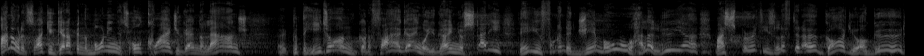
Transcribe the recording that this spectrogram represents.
I know what it's like. You get up in the morning, it's all quiet, you go in the lounge, uh, put the heat on, got a fire going, or you go in your study, there you find a gem. Oh, hallelujah. My spirit is lifted. Oh, God, you are good.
